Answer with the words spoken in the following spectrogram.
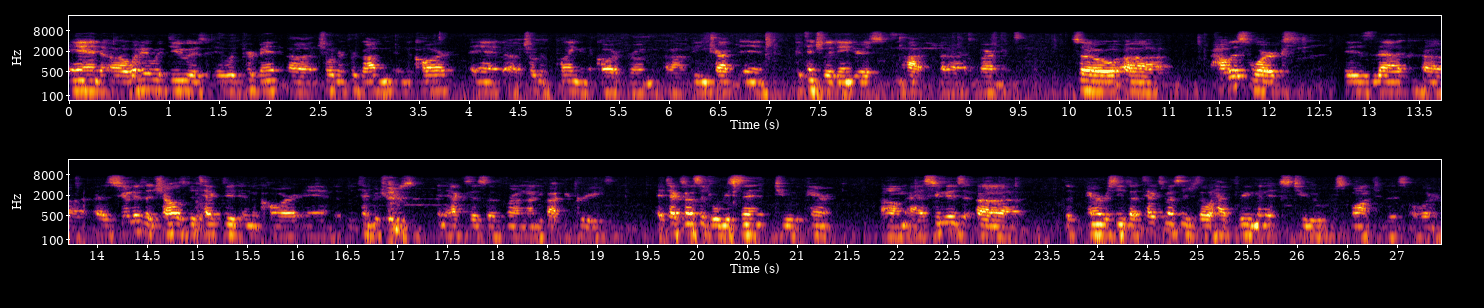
and uh, what it would do is it would prevent uh, children forgotten in the car and uh, children playing in the car from being trapped in potentially dangerous and hot environments. So how this works is that uh, as soon as a child is detected in the car and the temperature is in excess of around 95 degrees, a text message will be sent to the parent. Um, as soon as uh, the parent receives that text message, they'll have three minutes to respond to this alert.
